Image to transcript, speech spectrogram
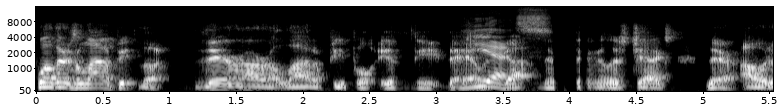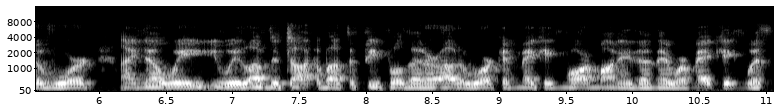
Well, there's a lot of people. Look, there are a lot of people in need. They haven't Yes. gotten their stimulus checks. They're out of work. I know we we love to talk about the people that are out of work and making more money than they were making with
